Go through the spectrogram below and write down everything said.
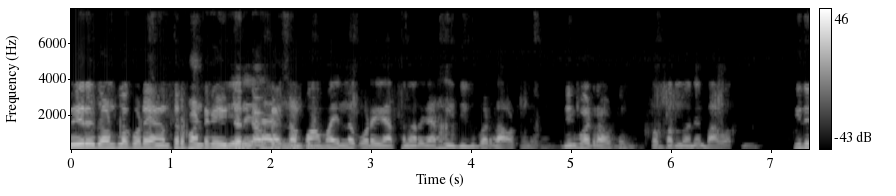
వేరే దాంట్లో కూడా అంతర పంటగా అవకాశం ఉంటుందా? పామ్ ఆయిల్లో కూడా వేస్తున్నారు కానీ ఈ దిగుబడి రావట్లేదండి దిగుబడి రావటం కొబ్బరిలోనే బాగా వస్తుంది. ఇది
